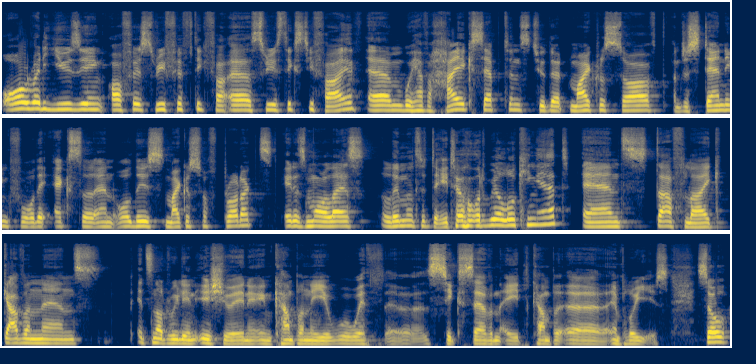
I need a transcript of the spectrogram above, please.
already using Office 355, uh, 365. Um, we have a high acceptance to that Microsoft understanding for the Excel and all these Microsoft products. It is more or less limited data what we're looking at and stuff like governance. It's not really an issue in a company with uh, six, seven, eight comp- uh, employees. So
